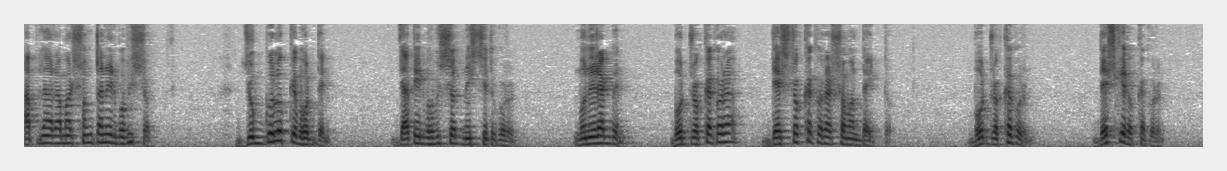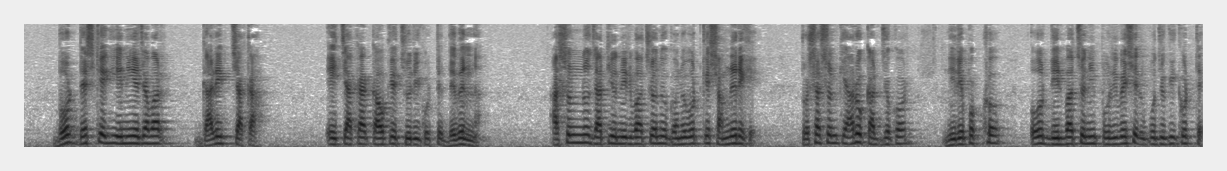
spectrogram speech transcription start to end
আপনার আমার সন্তানের ভবিষ্যৎ। যোগ্য লোককে ভোট দেন, জাতির ভবিষ্যৎ নিশ্চিত করুন। মনে রাখবেন, ভোট রক্ষা করা দেশ রক্ষা করার সমান দায়িত্ব। ভোট রক্ষা করুন, দেশকে রক্ষা করুন। ভোট দেশকে এগিয়ে নিয়ে যাওয়ার গাড়ির চাকা। এই চাকা কাউকে চুরি করতে দেবেন না। আসন্ন জাতীয় নির্বাচন ও গণভোটকে সামনে রেখে প্রশাসনকে আরও কার্যকর, নিরপেক্ষ ও নির্বাচনী পরিবেশের উপযোগী করতে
